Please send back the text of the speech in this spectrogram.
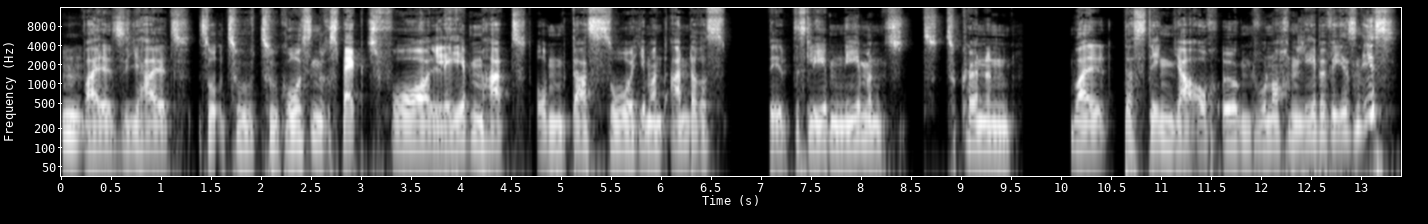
Mhm. Weil sie halt so zu, zu großen Respekt vor Leben hat, um das so jemand anderes das Leben nehmen zu, zu können, weil das Ding ja auch irgendwo noch ein Lebewesen ist.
